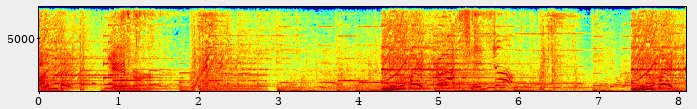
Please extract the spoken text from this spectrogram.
三倍，也是五倍，前正五倍。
